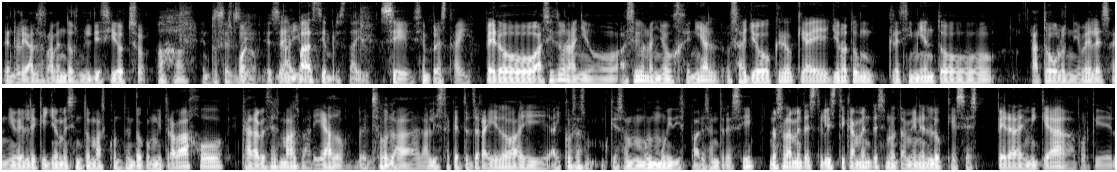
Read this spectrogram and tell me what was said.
en realidad las grabé en 2018. Ajá. Entonces, bueno. ese impasse siempre está ahí. Sí, siempre está ahí. Pero ha sido un año, ha sido un año genial. O sea, yo creo que hay, yo noto un crecimiento a todos los niveles, a nivel de que yo me siento más contento con mi trabajo, cada vez es más variado. De hecho, la, lista que te he traído hay, hay cosas que son muy, muy dispares entre sí. No solamente estilísticamente, sino también en lo que se espera de mí que haga, porque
